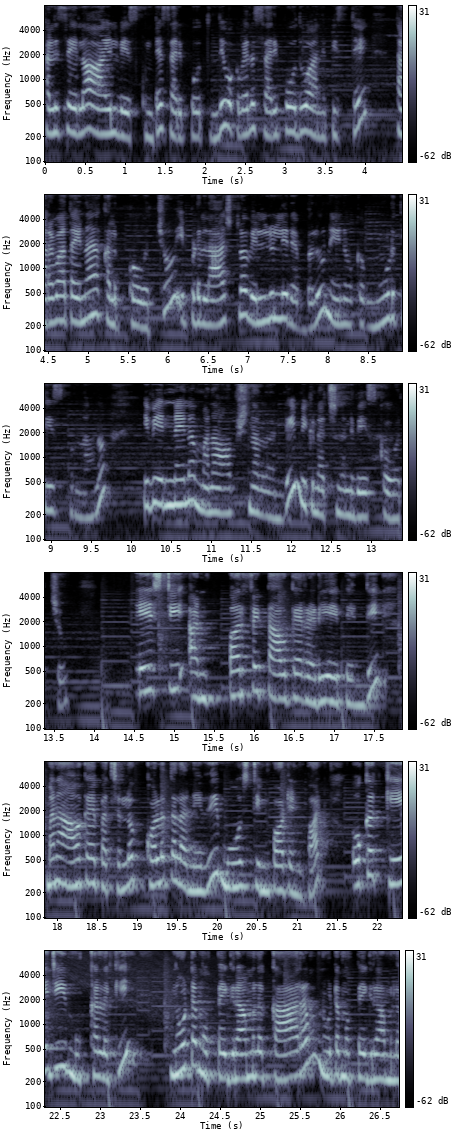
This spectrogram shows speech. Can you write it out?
కలిసేలా ఆయిల్ వేసుకుంటే సరిపోతుంది. ఒకవేళ సరిపోదు అనిపిస్తే తర్వాత అయినా కలుపుకోవచ్చు. ఇప్పుడు లాస్ట్లో వెల్లుల్లి రెబ్బలు నేను ఒక మూడు తీసుకున్నాను. ఇవి ఎన్నైనా మన ఆప్షనల్ అండి. మీకు నచ్చినన్ని వేసుకోవచ్చు. టేస్టీ అండ్ పర్ఫెక్ట్ ఆవకాయ రెడీ అయిపోయింది. మన ఆవకాయ పచ్చళ్ళలో కొలతలు అనేది మోస్ట్ ఇంపార్టెంట్ పార్ట్. ఒక కేజీ ముక్కలకి నూట ముప్పై గ్రాముల కారం నూట ముప్పై గ్రాముల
